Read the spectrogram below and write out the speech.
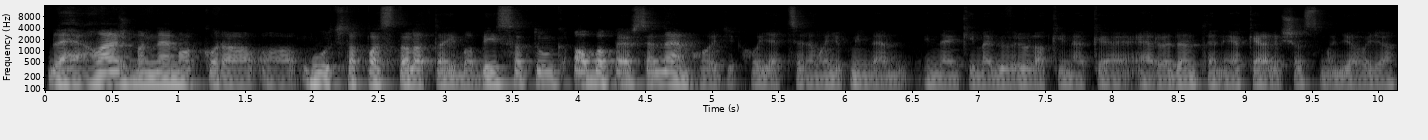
lehet, ha másban nem, akkor a, a múlt tapasztalataiba bízhatunk. Abba persze nem, hogy, hogy egyszerűen mondjuk minden, mindenki megőrül, akinek erről döntenie kell, és azt mondja, hogy a,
